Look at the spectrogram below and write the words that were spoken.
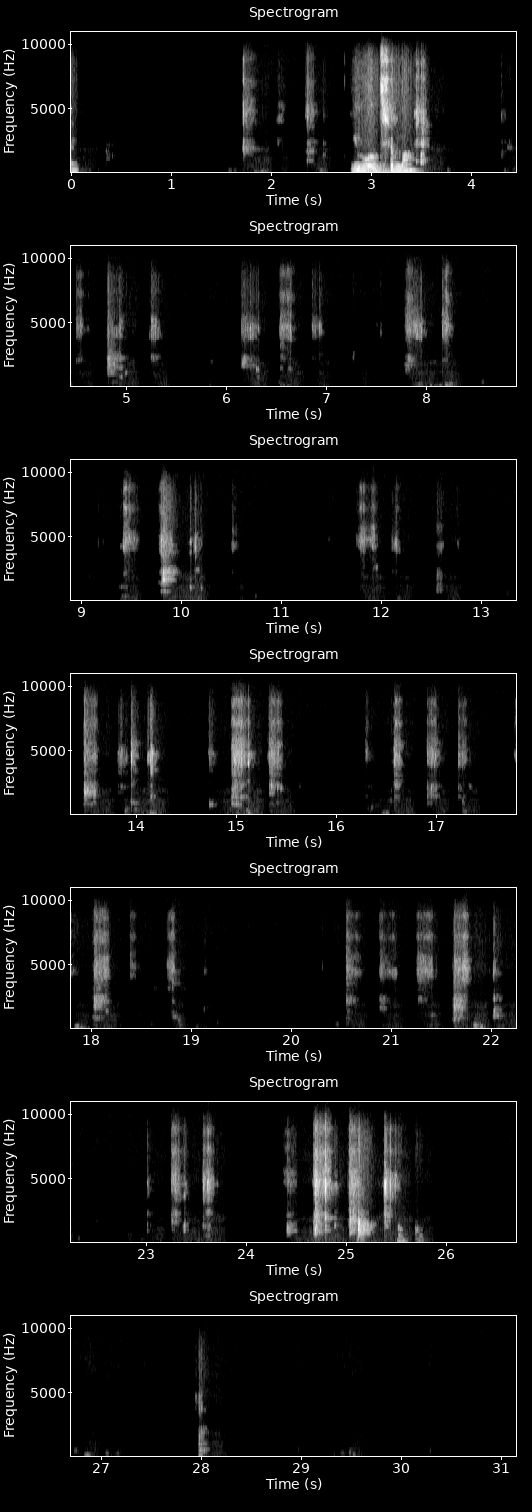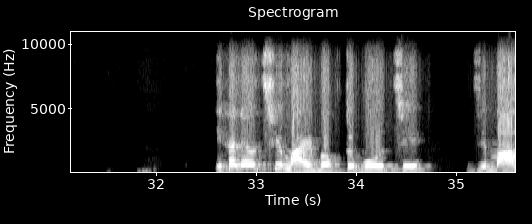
কি বলছে মা? এখানে হচ্ছে মায়ের বক্তব্য হচ্ছে যে মা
